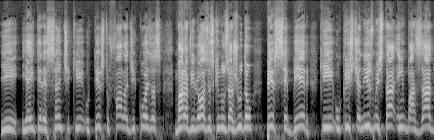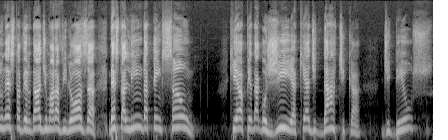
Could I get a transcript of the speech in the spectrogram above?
E, e, é interessante que o texto fala de coisas maravilhosas que nos ajudam a perceber que o cristianismo está embasado nesta verdade maravilhosa, desta linda tensão, que é a pedagogia, que é a didática de Deus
